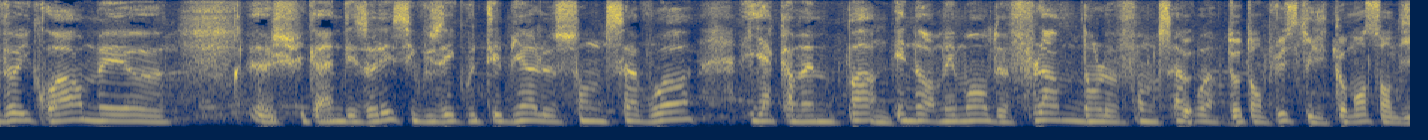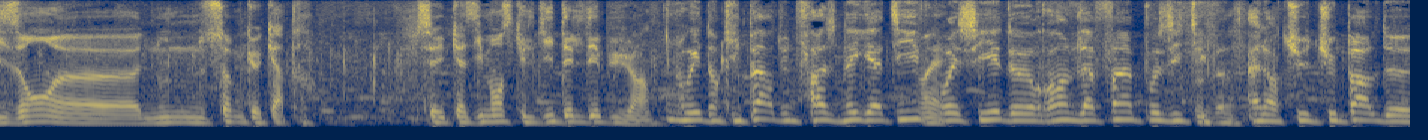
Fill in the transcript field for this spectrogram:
veut y croire, mais euh, je suis quand même désolé si vous écoutez bien le son de sa voix, il y a quand même pas mm. énormément de flammes dans le fond de sa voix. D'autant plus qu'il commence en disant nous ne sommes que quatre. C'est quasiment ce qu'il dit dès le début. Hein. Oui, donc il part d'une phrase négative pour essayer de rendre la fin positive. Alors tu, tu parles de,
